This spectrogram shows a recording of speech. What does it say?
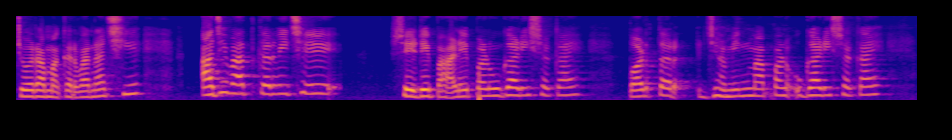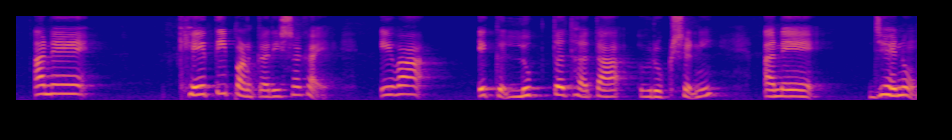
ચોરામાં કરવાના છીએ. આજે વાત કરવી છે શેઢે પાળે પણ ઉગાડી શકાય, પડતર જમીનમાં પણ ઉગાડી શકાય અને ખેતી પણ કરી શકાય એવા એક લુપ્ત થતા વૃક્ષની અને જેનું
